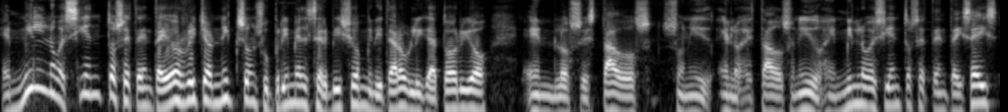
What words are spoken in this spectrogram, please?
En 1972 Richard Nixon suprime el servicio militar obligatorio en los Estados Unidos. En, los Estados Unidos. en 1976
